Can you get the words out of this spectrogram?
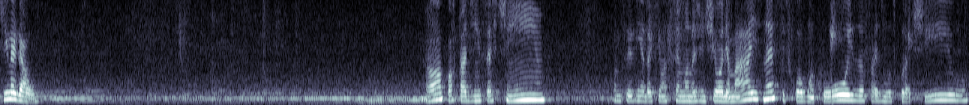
Que legal. Ó, cortadinho certinho. Você vier daqui uma semana a gente olha mais, né? Se ficou alguma coisa, faz um outro curativo.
